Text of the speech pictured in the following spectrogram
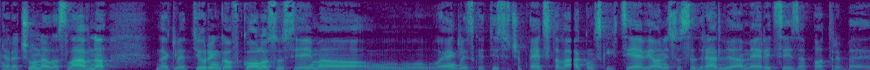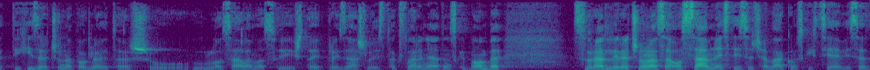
računalo slavno. Dakle, Turingov Colossus je imao u, u Engleskoj 1500 vakumskih cijevi, oni su sad radili u Americi za potrebe tih izračuna, pogledajte još u Los Alamosu i što je proizašlo iz tog stvaranja atomske bombe su radili računa sa 18.000 vakumskih cijevi. Sad,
